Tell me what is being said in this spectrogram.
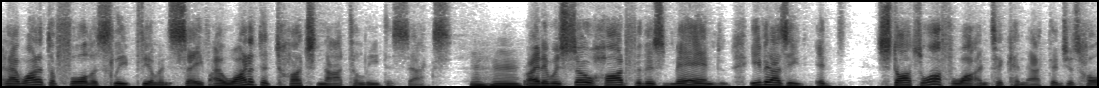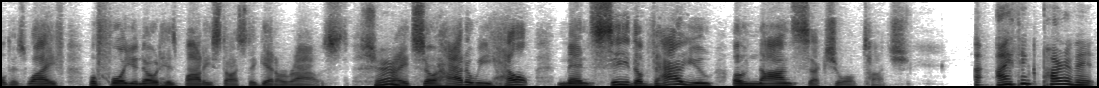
And I wanted to fall asleep feeling safe. I wanted to touch not to lead to sex. Mm-hmm. Right? It was so hard for this man, even as he it starts off wanting to connect and just hold his wife, before you know it, his body starts to get aroused. Sure. Right? So how do we help men see the value of non-sexual touch? I think part of it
